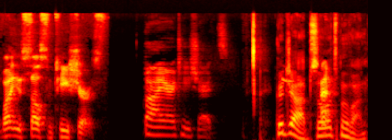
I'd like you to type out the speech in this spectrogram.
why don't you sell some T-shirts? Buy our t-shirts. Good job. So let's move on.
